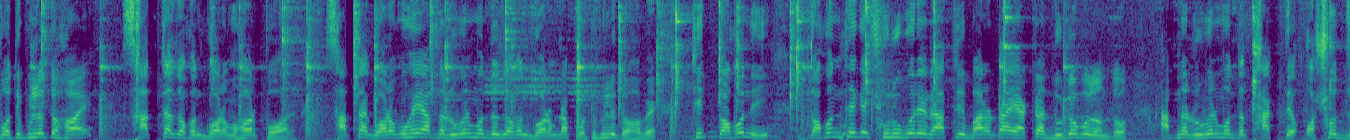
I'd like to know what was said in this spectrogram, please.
প্রতিফলিত হয় ছাদটা যখন গরম হওয়ার পর। ছাদটা গরম হয়ে আপনার রুমের মধ্যে যখন গরমটা প্রতিফলিত হবে, ঠিক তখনই, তখন থেকে শুরু করে রাত্রি বারোটা, একটা, দুটো পর্যন্ত আপনার রুমের মধ্যে থাকতে অসহ্য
